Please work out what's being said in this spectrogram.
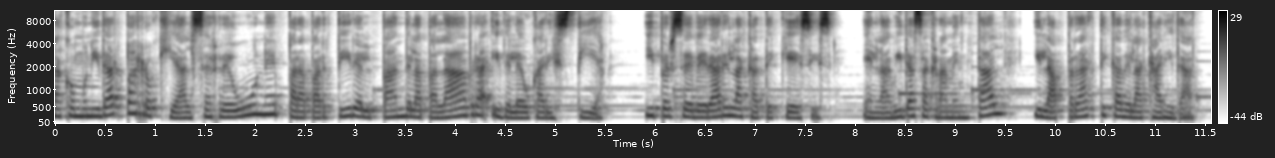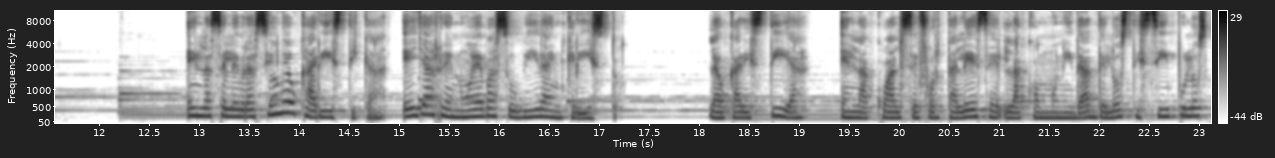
la comunidad parroquial se reúne para partir el pan de la palabra y de la Eucaristía, y perseverar en la catequesis, en la vida sacramental y la práctica de la caridad. En la celebración eucarística, ella renueva su vida en Cristo. La Eucaristía, en la cual se fortalece la comunidad de los discípulos,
